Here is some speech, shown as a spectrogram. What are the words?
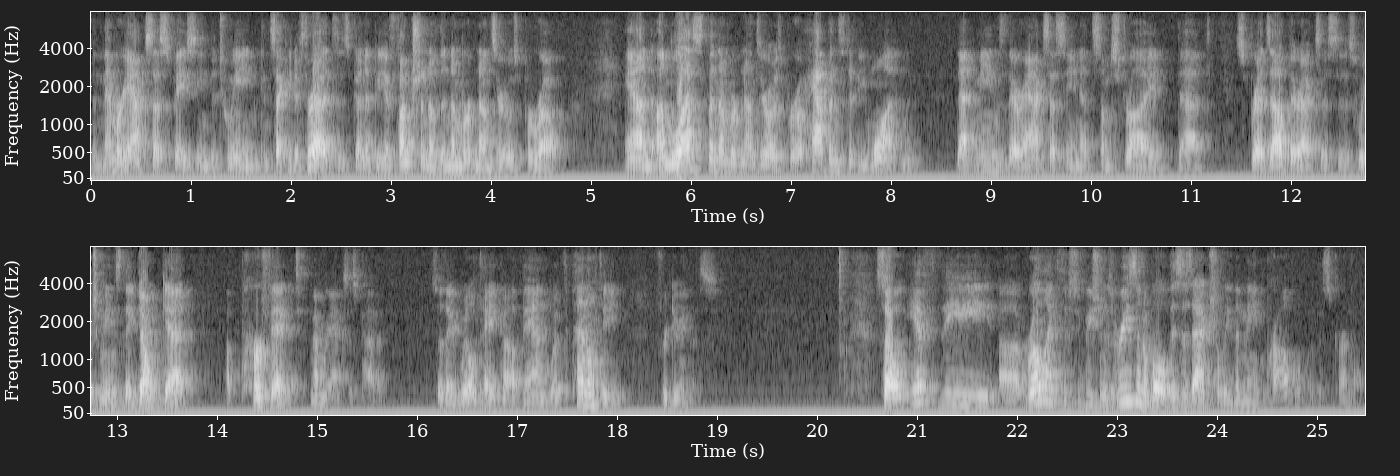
the memory access spacing between consecutive threads, is going to be a function of the number of non-zeros per row. And unless the number of non-zeros per row happens to be 1, that means they're accessing at some stride that spreads out their accesses, which means they don't get a perfect memory access pattern. So they will take a bandwidth penalty for doing this. So if the uh, row length distribution is reasonable, this is actually the main problem with this kernel,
